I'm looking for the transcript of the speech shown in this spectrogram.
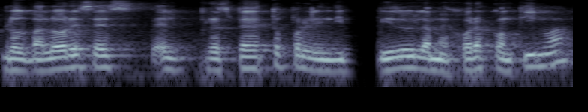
los valores es el respeto por el individuo y la mejora continua,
